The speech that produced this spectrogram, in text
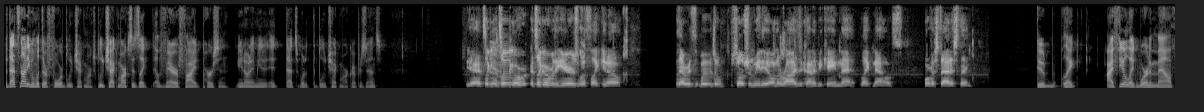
But that's not even what they're for. Blue check marks. Blue check marks is like a verified person. You know what I mean? It that's what the blue check mark represents. Yeah, it's like Yeah. it's like over it's like over the years with like you know with everything with the social media on the rise, it kind of became that. Like now, it's more of a status thing. dude like i feel like word of mouth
